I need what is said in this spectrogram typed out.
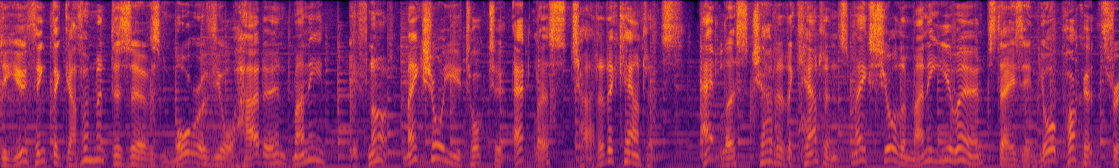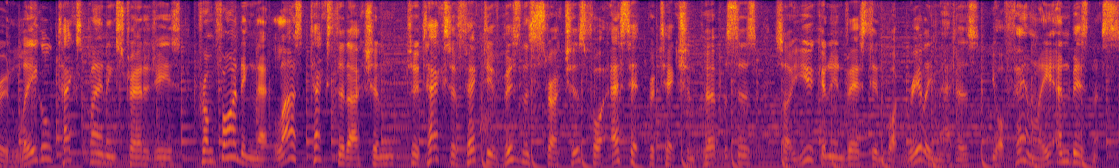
Do you think the government deserves more of your hard earned money? If not, make sure you talk to Atlas Chartered Accountants. Atlas Chartered Accountants makes sure the money you earn stays in your pocket through legal tax planning strategies, from finding that last tax deduction to tax effective business structures for asset protection purposes so you can invest in what really matters your family and business.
